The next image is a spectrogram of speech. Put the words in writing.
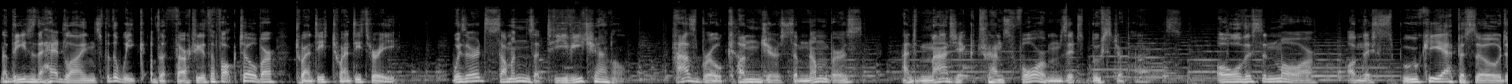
Now, these are the headlines for the week of the 30th of October, 2023. Wizard summons a TV channel. Hasbro conjures some numbers, and magic transforms its booster packs. All this and more on this spooky episode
